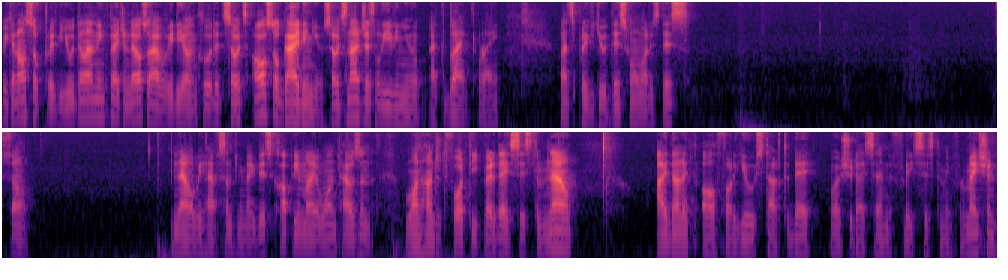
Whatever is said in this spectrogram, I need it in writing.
we can also preview the landing page and they also have a video included so it's also guiding you. So it's not just leaving you at blank right? Let's preview this one. What is this? So now we have something like this. Copy my 1140 per day system now. I done it all for you. Start today. Where should I send the free system information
